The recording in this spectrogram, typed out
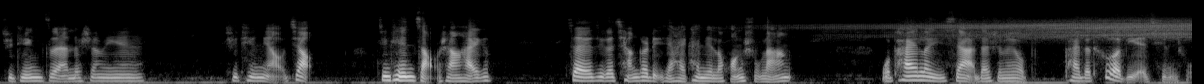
去听自然的声音，去听鸟叫。今天早上还。在这个墙根底下还看见了黄鼠狼，我拍了一下，但是没有拍的特别清楚，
